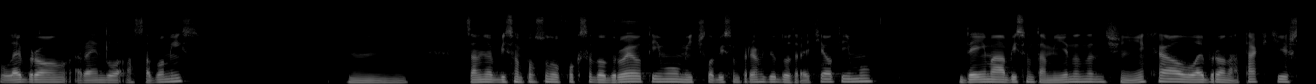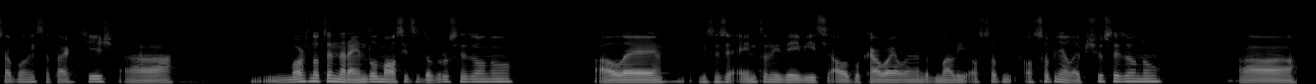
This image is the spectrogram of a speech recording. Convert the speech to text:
LeBron, Randall a Sabonis. Hmm. Za mňa by som posunul Foxa do druhého týmu, Mitchell by som prehodil do tretieho týmu. Dejma by som tam jednoznačne nechal, Lebrona taktiež, Sabonisa taktiež a možno ten Randall mal síce dobrú sezónu, ale myslím, že Anthony Davis alebo Kawhi Leonard mali osobne, osobne lepšiu sezónu a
